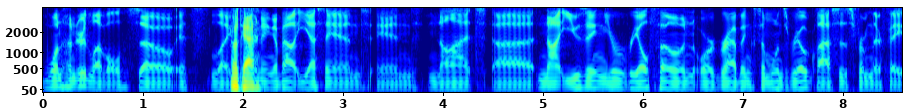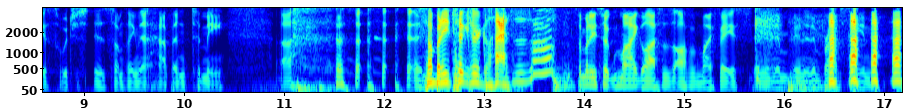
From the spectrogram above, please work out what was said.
100 level, so it's like Okay. learning about yes and and not uh, not using your real phone or grabbing someone's real glasses from their face, which is, is something that happened to me. Uh, Somebody took your glasses off. somebody took my glasses off of my face in an, in an improv scene,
